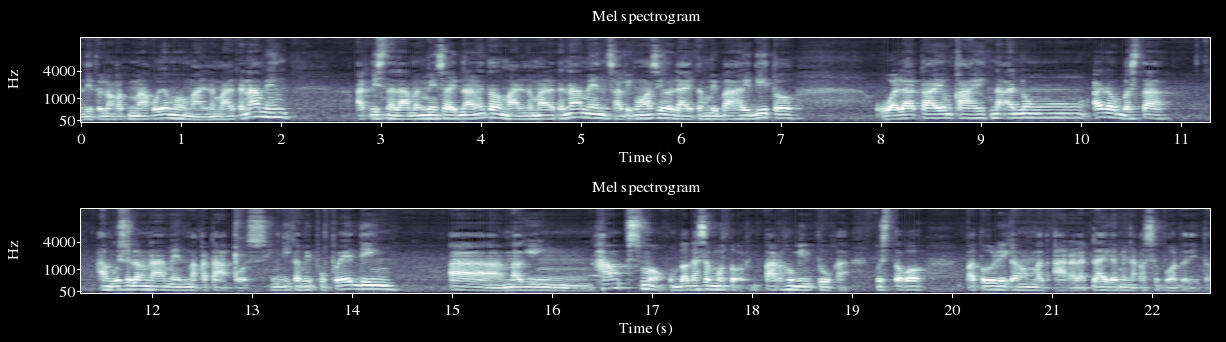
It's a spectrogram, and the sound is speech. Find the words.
Andito lang kami mga kuya mo, mahal na mahal ka namin. At least nalaman mo yung side namin to, mahal na mahal ka namin. Sabi ko nga sa'yo, lahat kang may bahay dito. Wala tayong kahit na anong, ano, basta ang gusto lang namin makatapos. Hindi kami po pwedeng ah, maging humps mo, kumbaga sa motor, para huminto ka. Gusto ko patuloy kang mag-aral at lagi kami nakasuporta dito.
